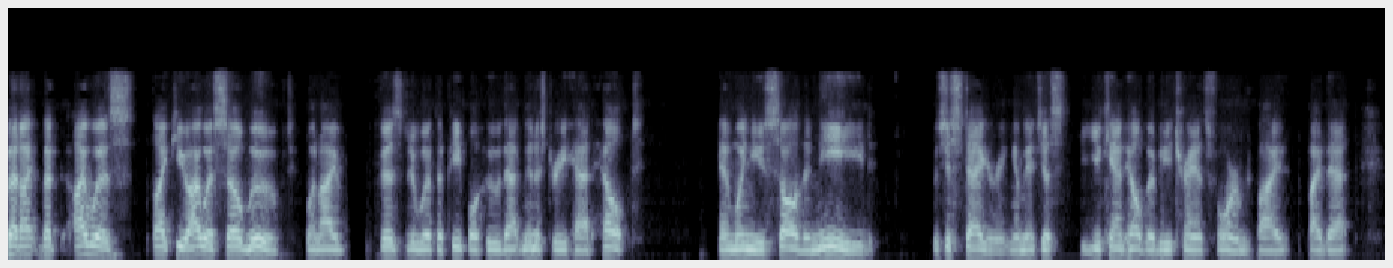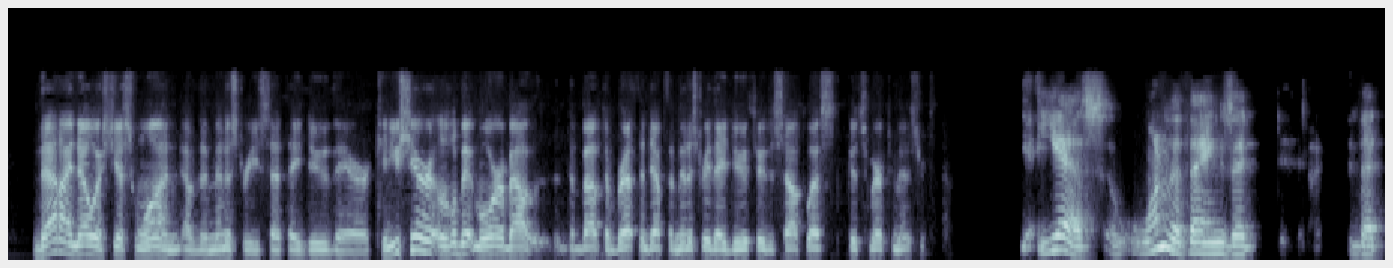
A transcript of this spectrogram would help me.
but I but I was like you, I was so moved when I visited with the people who that ministry had helped and when you saw the need, it was just staggering. I mean, it just you can't help but be transformed by by that. That I know is just one of the ministries that they do there. Can you share a little bit more about about the breadth and depth of ministry they do through the Southwest Good Samaritan Ministries? Yes, one of the things that that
